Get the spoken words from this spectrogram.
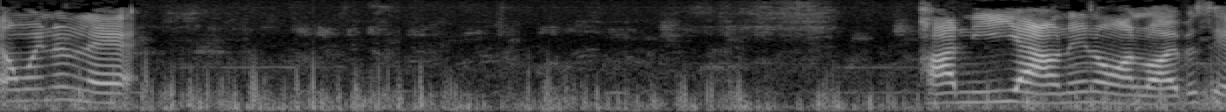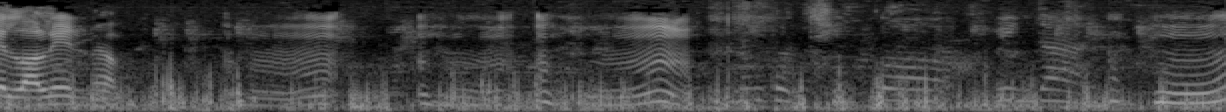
เอาไว้นั่นแหละ พาร์ทนี้ยาวแน่นอนร้อยเปอร์เซ็นต์ล้อเล่นครับอือหืออือหืออือหือต้องกดชิปก็วิ่งได้อือหือ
